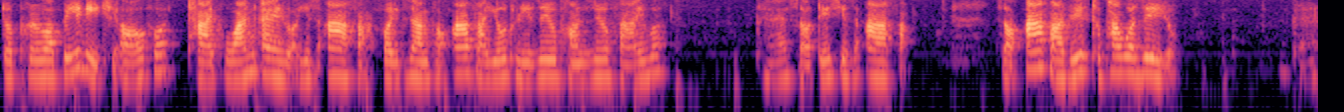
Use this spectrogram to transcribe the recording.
The probability of type 1 error is alpha. For example, alpha usually 0 0.05. Okay, so this is alpha. So alpha raised to power 0. Okay,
